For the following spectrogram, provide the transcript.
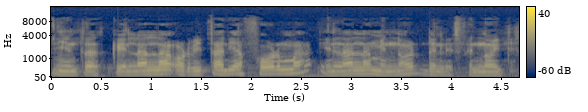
mientras que el ala orbitaria forma el ala menor del esfenoides.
